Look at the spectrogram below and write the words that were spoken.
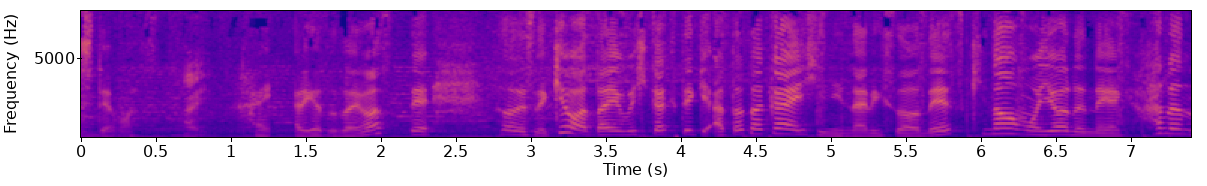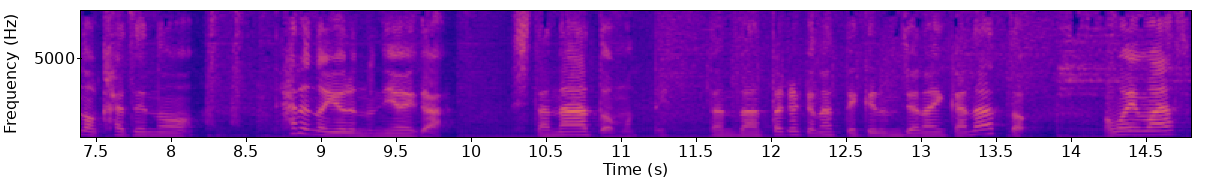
してます、はい。はい。ありがとうございます。でそうですね。今日はだいぶ比較的暖かい日になりそうです。昨日も夜ね春の風の春の夜の匂いがしたなと思ってだんだん暖かくなってくるんじゃないかなと思います。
